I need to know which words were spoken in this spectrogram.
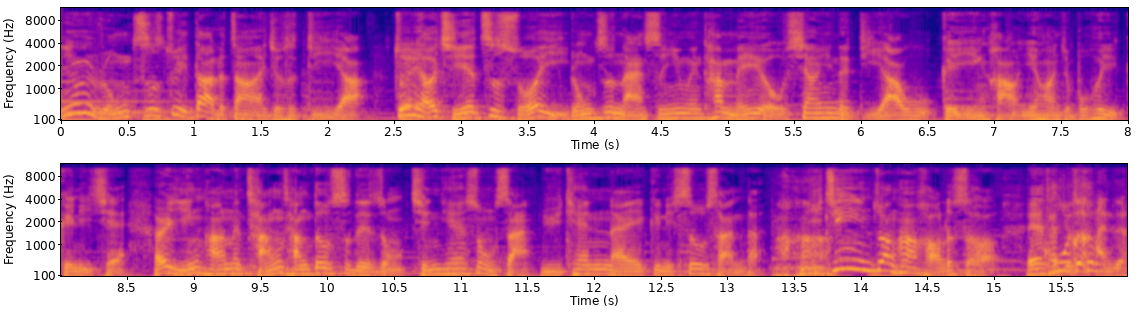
因为融资最大的障碍就是抵押。中小企业之所以融资难，是因为它没有相应的抵押物给银行，银行就不会给你钱。而银行呢，常常都是那种晴天送伞，雨天来给你收伞的。你经营状况好的时候，哎，他就喊着，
